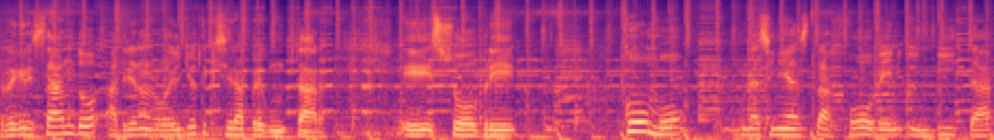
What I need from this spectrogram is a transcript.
Regresando, Adriana Roel, yo te quisiera preguntar eh, sobre cómo una cineasta joven invita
